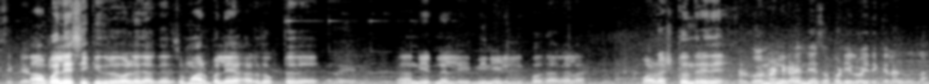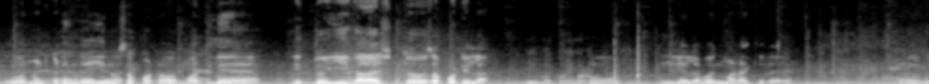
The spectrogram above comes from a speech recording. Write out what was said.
ಸಿಗ್ಬೇಕು ಆ, ಬಲೆ ಸಿಕ್ಕಿದ್ರು ಒಳ್ಳೇದಾಗ್ತದೆ. ಸುಮಾರು ಬಲೆ ಹರಿದು ಹೋಗ್ತದೆ. ನೀರಿನಲ್ಲಿ ಮೀನು ಹಿಡಿಲಿಕ್ಕೆ ಹೋದಾಗಲ್ಲ. ಭಾಳಷ್ಟು ತೊಂದರೆ ಇದೆ. ಸರ್ ಗೌರ್ಮೆಂಟ್ ಕಡೆಯಿಂದ ಸಪೋರ್ಟ್ ಇಲ್ವಾ ಇದಕ್ಕೆಲ್ಲ? ಗೌರ್ಮೆಂಟ್ ಕಡೆಯಿಂದ ಏನು ಸಪೋರ್ಟು ಮೊದಲೇ ಇತ್ತು. ಈಗ ಅಷ್ಟು ಸಪೋರ್ಟ್ ಇಲ್ಲ. ಈಗೆಲ್ಲ ಬಂದ್ ಮಾಡಿ ಹಾಕಿದ್ದಾರೆ. ಹೌದು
